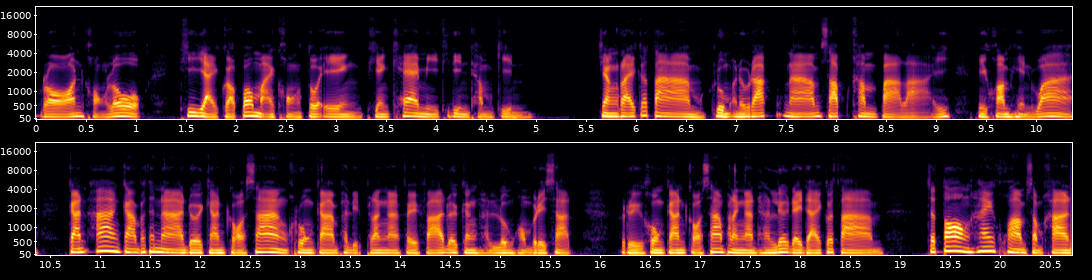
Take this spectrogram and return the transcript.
กร้อนของโลก ที่ใหญ่กว่าเป้าหมายของตัวเอง เพียงแค่มีที่ดินทำกิน อย่างไรก็ตาม กลุ่มอนุรักษ์น้ำซับคำป่าหลาย มีความเห็นว่าการอ้างการพัฒนาโดยการก่อสร้างโครงการผลิตพลังงานไฟฟ้าโดยกังหันลมของบริษัท หรือโครงการก่อสร้างพลังงานทางเลือกใด ๆ ก็ตาม จะต้องให้ความสำคัญ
